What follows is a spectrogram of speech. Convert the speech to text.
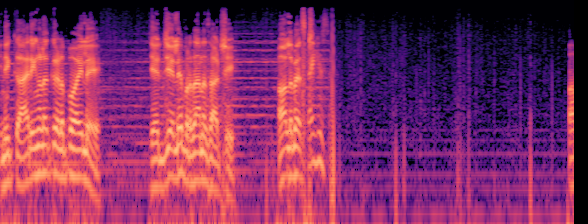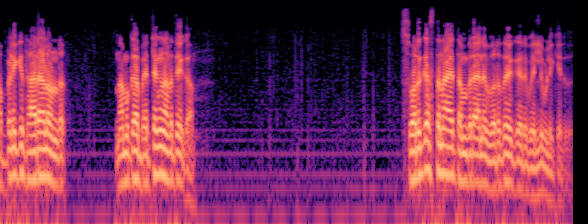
ഇനി കാര്യങ്ങളൊക്കെ എളുപ്പമായില്ലേ? ജഡ്ജിയല്ലേ പ്രധാന സാക്ഷി. ഓൾ ദ ബെസ്റ്റ് പബ്ലിക് ധാരാളം ഉണ്ട് നമുക്ക് ആ ബെറ്റങ്ങ് നടത്തിയേക്കാം. സ്വർഗസ്ഥനായ തമ്പുരാനെ വെറുതെ കയറി വെല്ലുവിളിക്കരുത്.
